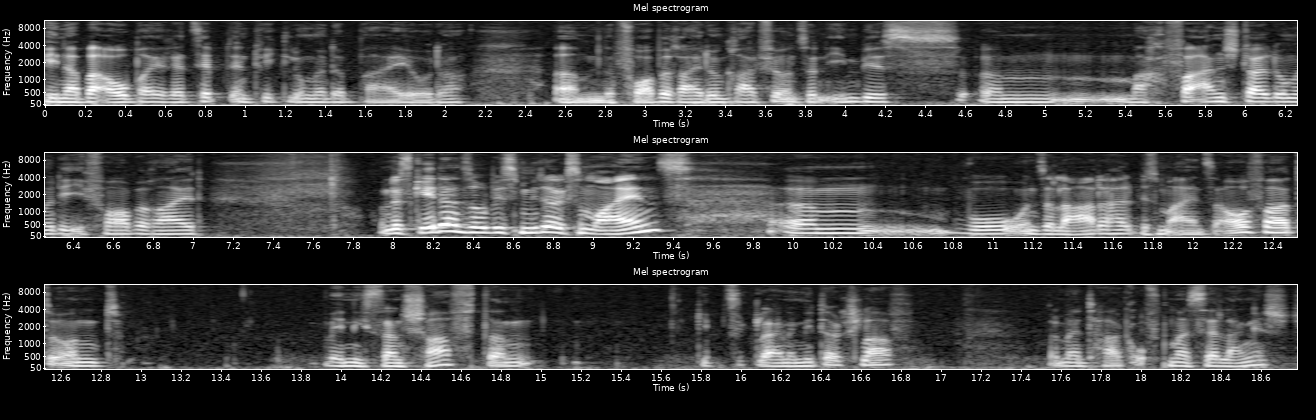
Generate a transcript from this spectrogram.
bin aber auch bei Rezeptentwicklungen dabei oder ähm, eine Vorbereitung gerade für unseren Imbiss, ähm, mache Veranstaltungen, die ich vorbereite. Und es geht dann so bis mittags um eins, ähm, wo unser Lader halt bis um eins aufhat. Und wenn ich es dann schaffe, dann gibt es einen kleinen Mittagsschlaf, weil mein Tag oftmals sehr lang ist.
